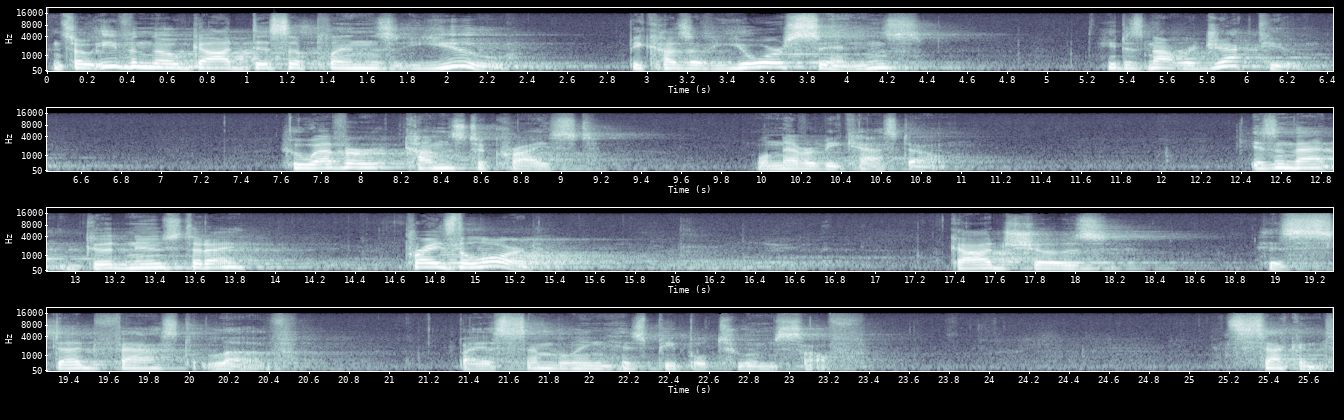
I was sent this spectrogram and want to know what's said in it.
And so, even though God disciplines you because of your sins, he does not reject you. Whoever comes to Christ will never be cast out. Isn't that good news today? Praise the Lord. God shows his steadfast love by assembling his people to himself. Second,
